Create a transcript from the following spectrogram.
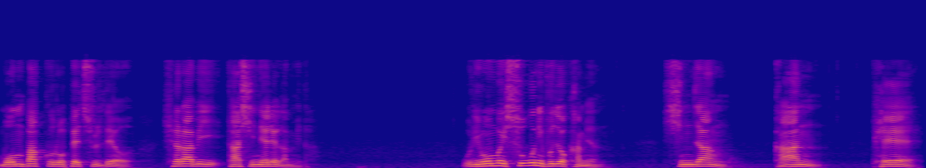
몸 밖으로 배출되어 혈압이 다시 내려갑니다. 우리 몸의 수분이 부족하면 신장, 간, 폐,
